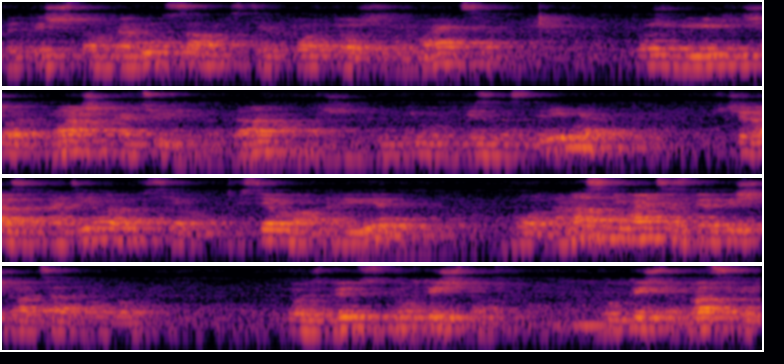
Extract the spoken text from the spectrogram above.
в 2006 году сам с тех пор тоже занимается, тоже великий человек. Маша Катюхина, да, наш любимый бизнес-тренер, вчера заходила, всем, всем вам привет. Вот, она занимается с 2020 года, ой, с 2000, 2020 лет.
